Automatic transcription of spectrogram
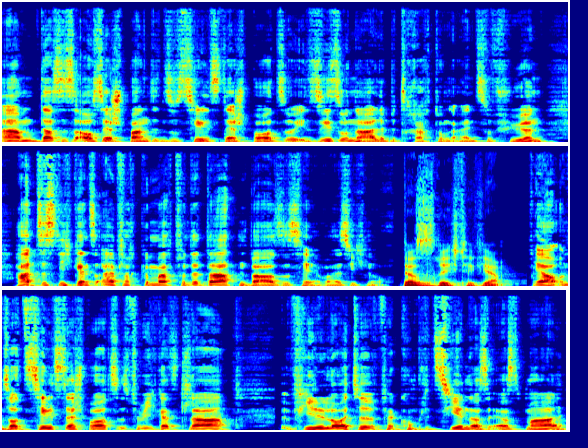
Ähm, das ist auch sehr spannend in so Sales Dashboard, so saisonale Betrachtung einzuführen. Hat es nicht ganz einfach gemacht von der Datenbasis her, weiß ich noch. Das ist richtig, ja. Ja, und sonst Sales Dashboards ist für mich ganz klar, viele Leute verkomplizieren das erstmal.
